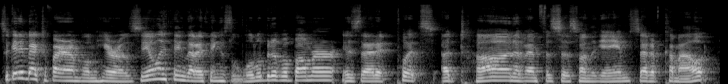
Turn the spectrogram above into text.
so getting back to Fire Emblem Heroes. The only thing that I think is a little bit of a bummer is that it puts a ton of emphasis on the games that have come out,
